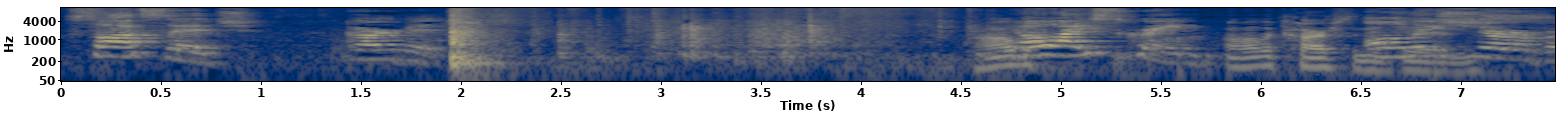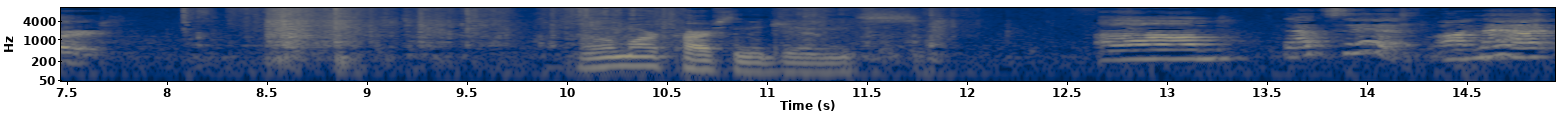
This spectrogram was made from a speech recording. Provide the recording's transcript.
Sausage. Garbage. All, No the, ice cream. all the carcinogens. Only sherbet. No more carcinogens. Um, that's it on that.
